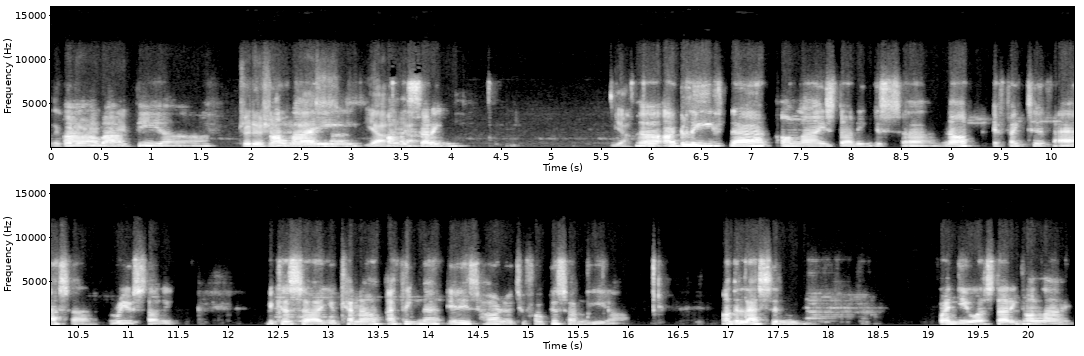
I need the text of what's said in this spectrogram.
Like what Uh, are you- about the uh, traditional class. Yeah, online yeah. studying. Yeah. Uh, I believe that online studying is uh, not effective as a real study because uh, you cannot. I think that it is harder to focus on the uh, on the lesson when you are studying online.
